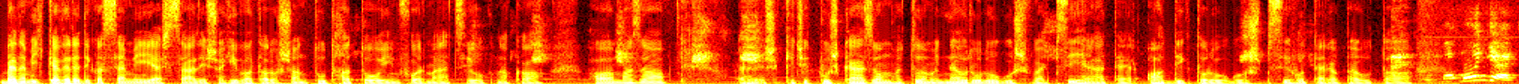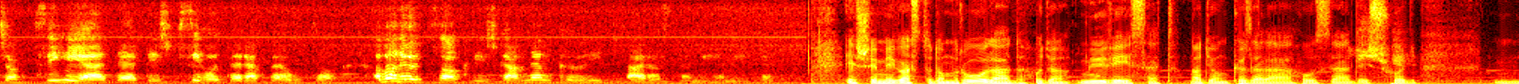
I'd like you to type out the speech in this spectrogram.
bennem így keveredik a személyes szál és a hivatalosan tudható információknak a halmaza, és kicsit puskázom, hogy tudom, hogy neurológus vagy, pszichiáter, addiktológus, pszichoterapeuta. Mondjál csak pszichiátert és pszichoterapeuta. Van öt szakvizsgám, nem kell itt fárasztani. És én még azt tudom rólad, hogy a művészet nagyon közel áll hozzád, és hogy mm,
